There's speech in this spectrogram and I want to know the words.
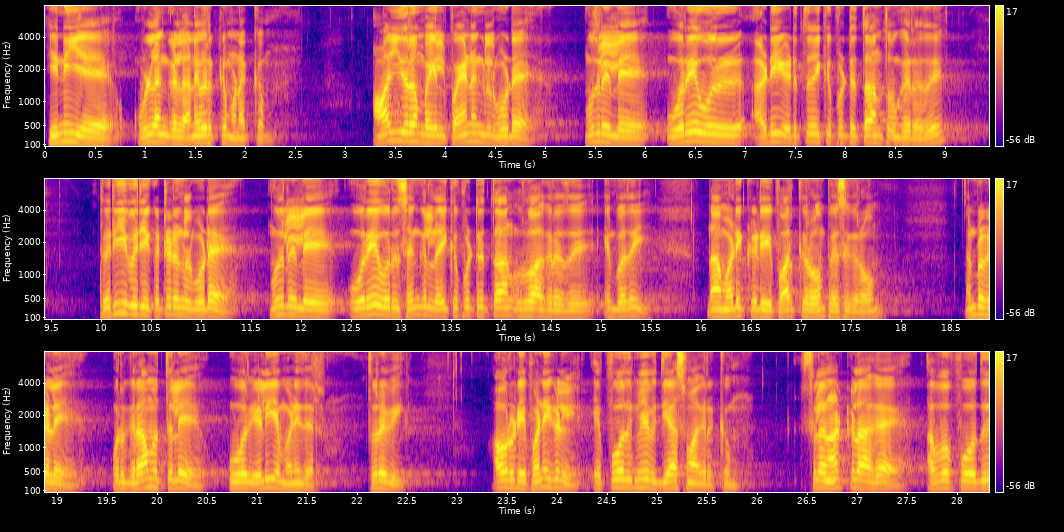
இனிய உள்ளங்கள் அனைவருக்கும் வணக்கம். ஆயிரம் மைல் பயணங்கள் கூட முதலிலே ஒரே ஒரு அடி எடுத்து வைக்கப்பட்டு தான் துவங்குகிறது பெரிய பெரிய கட்டிடங்கள் கூட முதலிலே ஒரே ஒரு செங்கல் வைக்கப்பட்டுத்தான் உருவாகிறது என்பதை நாம் அடிக்கடி பார்க்கிறோம் பேசுகிறோம். நண்பர்களே ஒரு கிராமத்திலே ஓர் எளிய மனிதர் துறவி அவருடைய பணிகள் எப்போதுமே வித்தியாசமாக இருக்கும். சில நாட்களாக அவ்வப்போது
